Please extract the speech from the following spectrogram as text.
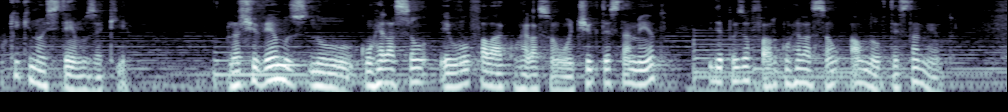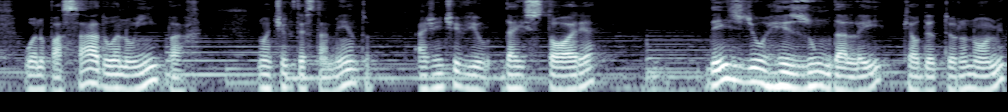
o que, que nós temos aqui? Nós tivemos no com relação, eu vou falar com relação ao Antigo Testamento e depois eu falo com relação ao Novo Testamento. O ano passado, o ano ímpar, no Antigo Testamento, a gente viu da história desde o resumo da lei, que é o Deuteronômio,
